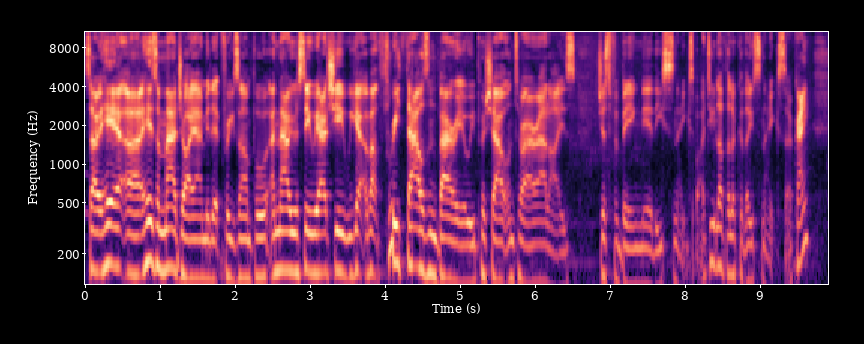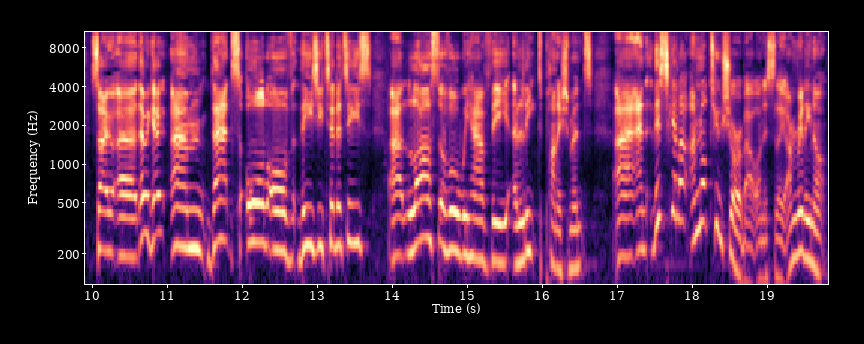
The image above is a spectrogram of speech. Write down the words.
So here, uh, here's a Magi amulet, for example, and now you'll see we actually we get about 3,000 barrier we push out onto our allies just for being near these snakes. But I do love the look of those snakes, okay? So uh, there we go. Um, that's all of these utilities. Uh, last of all, we have the Elite Punishment. Uh, and this skill I'm not too sure about, honestly. I'm really not.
